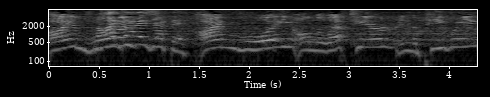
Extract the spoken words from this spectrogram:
I am Roy. My guy's epic. I'm Roy on the left here in the P wing.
